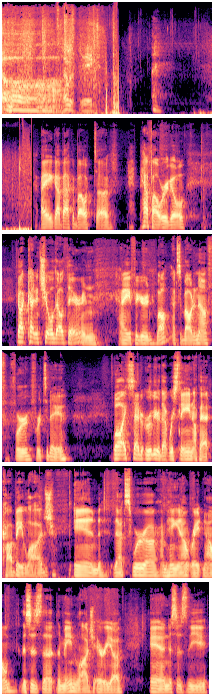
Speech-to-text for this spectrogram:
Oh, that was big. I got back about uh, half hour ago. Got kind of chilled out there, and I figured, well, that's about enough for for today. Well, I said earlier that we're staying up at Cobb Bay Lodge, and that's where uh, I'm hanging out right now. This is the the main lodge area, and this is the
